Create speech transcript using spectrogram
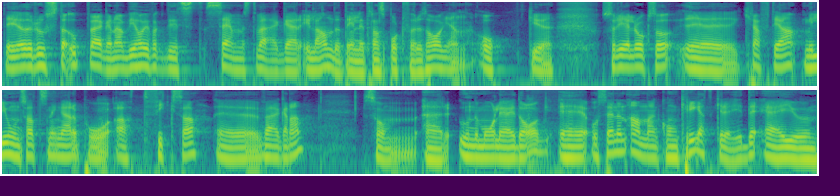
Det är att rusta upp vägarna. Vi har ju faktiskt sämst vägar i landet enligt transportföretagen. Och och, eh, så det gäller också eh, kraftiga miljonsatsningar på att fixa eh, vägarna som är undermåliga idag. Eh, och sen en annan konkret grej, det är ju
